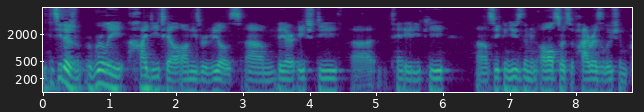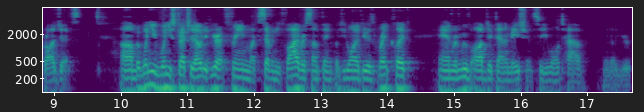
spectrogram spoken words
You can see there's really high detail on these reveals. Um, they are HD, 1080p, uh, so you can use them in all sorts of high resolution projects. Um, but when you when you stretch it out, if you're at frame like 75 or something, what you'd want to do is right click and remove object animation, so you won't have you know your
